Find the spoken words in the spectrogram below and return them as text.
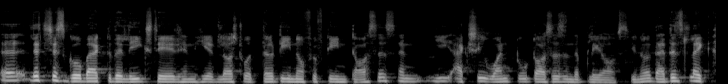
uh, let's just go back to the league stage, and he had lost what 13 or 15 tosses, and he actually won two tosses in the playoffs. You know that is like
